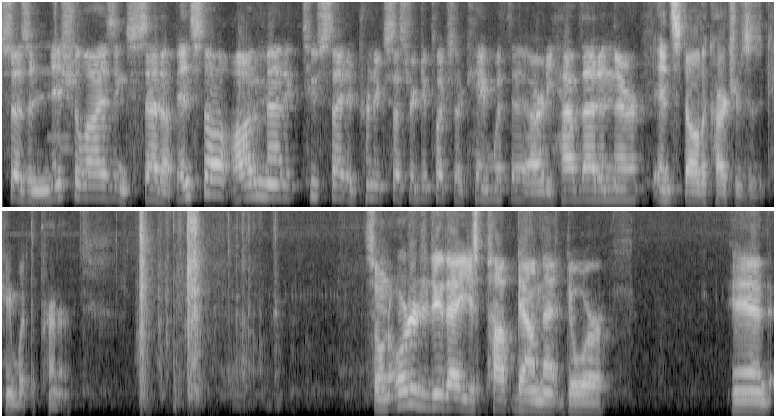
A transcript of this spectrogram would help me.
says initializing setup. Install automatic two-sided print accessory duplexer that came with it. I already have that in there. Install the cartridges that came with the printer. So in order to do that, you just pop down that door and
